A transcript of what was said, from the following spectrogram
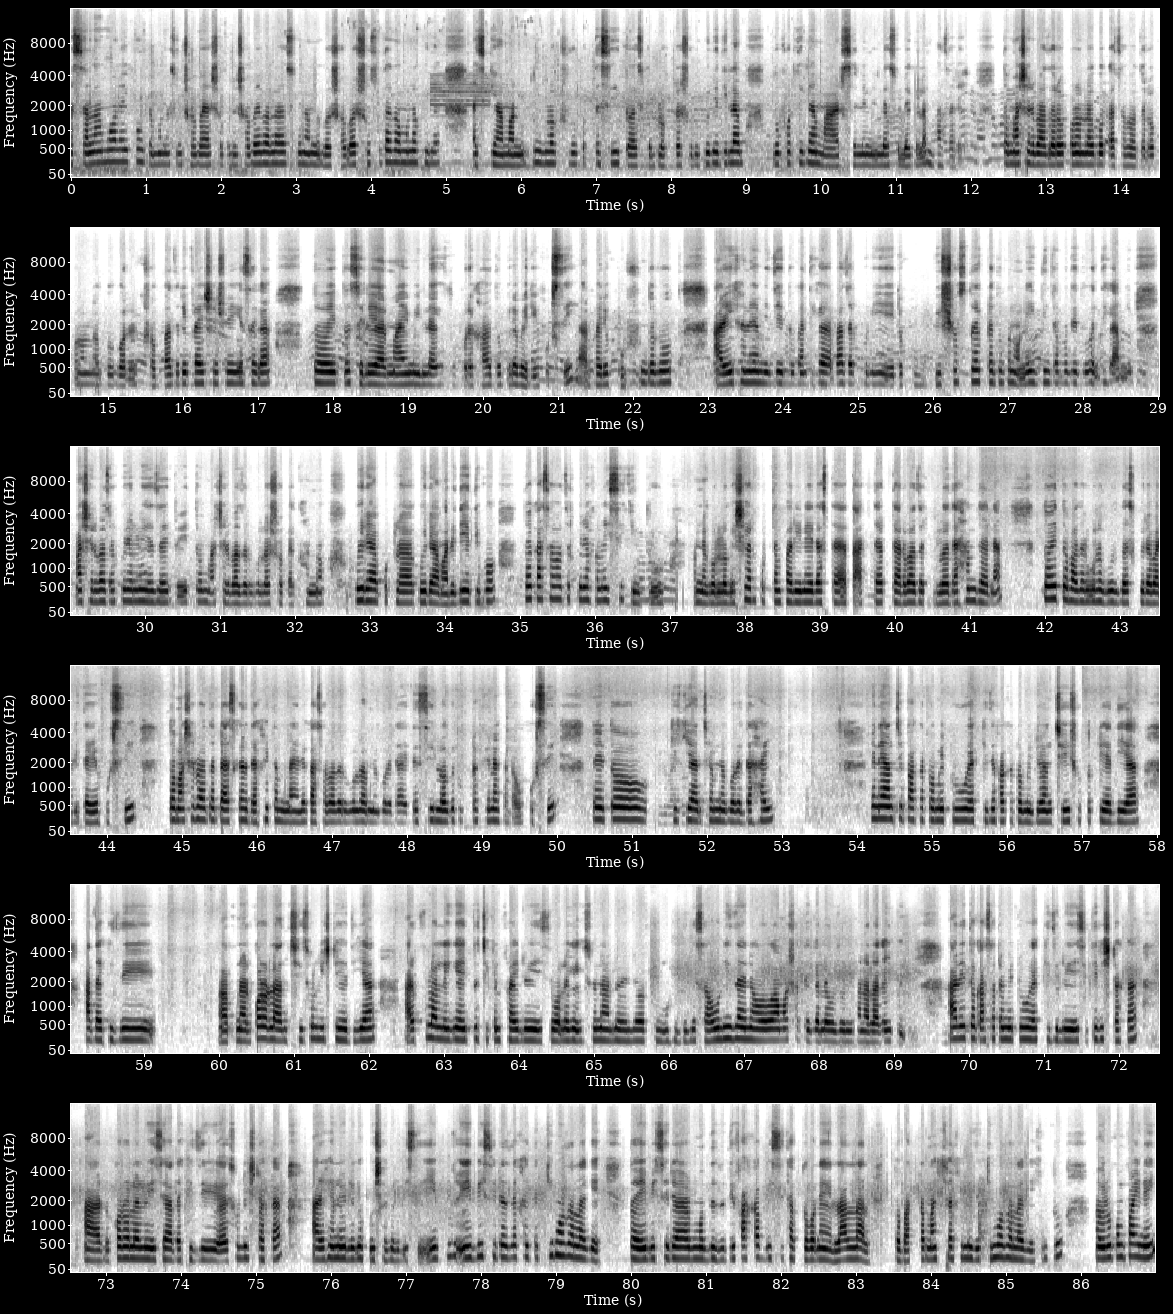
আসসালামু আলাইকুম, কেমন আছেন সবাই? আশা করি সবাই ভালো আছেন, আমি সবার সুস্থতা কামনা করে আজকে আমার নতুন ব্লগ শুরু করতেছি। তো আজকে ব্লগটা শুরু করে দিলাম। দুপুর থেকে মার ছেলে মিলে চলে গেলাম বাজারে। তো মাসের বাজারও করণ লাগবো, কাঁচা বাজারও করণ লাগবো, ঘরের সব বাজারই প্রায় শেষ হয়ে গেছে গা। তো এই তো ছেলে আর মায়ে মিললে দুপুরে খাওয়া দাওয়া করে বেরিয়ে পড়ছি। আর বাইরে খুব সুন্দর রোদ। আর এইখানে আমি যে দোকান থেকে বাজার করি, এটা খুব বিশ্বস্ত একটা দোকান। অনেক দিন যাবত দোকান থেকে আমি মাসের বাজার করে লিয়ে যাই, তো এই তো মাসের বাজারগুলো সব এখান কইরা পুটলা কইরা আমারে দিয়ে দিব। তো কাঁচা বাজার কইরা ফেলাইছি, কিন্তু আপনাদের লগে শেয়ার করতাম, পারি না এই রাস্তায় আটতে আটতে আর বাজার বাজারগুলো দেখান যায় না। তো এই তো বাজারগুলো গুছ গাছ করে বাড়িতে পড়ছি। তো মাসের বাজারটা আজকে আর দেখাইতাম না এটা কাঁচা বাজার বাজারগুলো আপনি করে দেখাইতেছি, লগে টুকটাক কেনাকাটাও করছি। তো এই তো কি কি আনছে আপনি করে দেখাই। এনে আনছি পাকা টমেটো, এক কেজি পাকা টমেটো আনছি, সত্তর টাকা দিয়া, আধা কেজি আপনার করলা আনছি, চল্লিশ টাকা দিয়া। আর ফুলার লেগে এই তো চিকেন ফ্রাই লই আইছি ওর লেগে কিছু না লইলে ওর তো মুখের দিকে চাউলই যায় না, ও আমার সাথে গেলে ও জরিমানা লাগাই পই আর এই তো কাঁচা টমেটো এক কেজি লই আইছি তিরিশ টাকা, আর করলা লই আইছি আধা কেজি চল্লিশ টাকা, আর এখানে লেগে পুঁইশাকের বিচি। এই এই বিচিটা যে খাইতে কি মজা লাগে? তো এই বিচিটার মধ্যে যদি ফাঁকা বিচি থাকতো মানে লাল লাল, তো বাট্টা মাইখা খেলে যে কি মজা লাগে? কিন্তু ওইরকম পাই নাই।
